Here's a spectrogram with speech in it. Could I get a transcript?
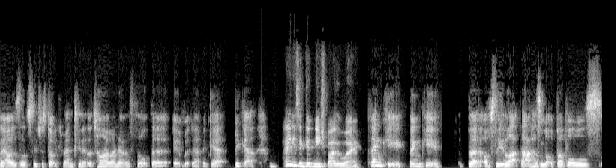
know, I was obviously just documenting at the time. I never thought that it would ever get bigger. I think it's a good niche, by the way. Thank you, thank you but obviously like that has a lot of bubbles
